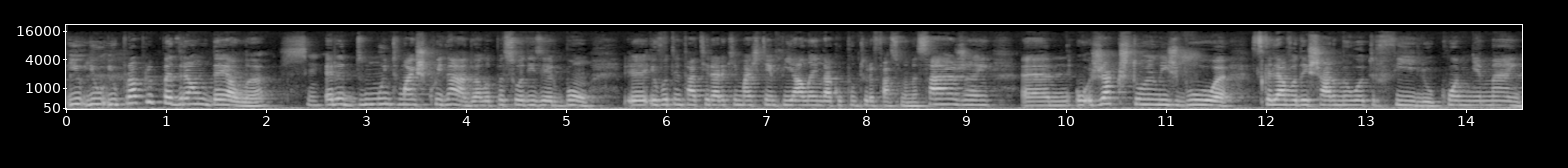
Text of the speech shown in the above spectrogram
e, o, e o próprio padrão dela Sim. era de muito mais cuidado. Ela passou a dizer: Bom, eu vou tentar tirar aqui mais tempo e além da acupuntura faço uma massagem. Um, já que estou em Lisboa, se calhar vou deixar o meu outro filho com a minha mãe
